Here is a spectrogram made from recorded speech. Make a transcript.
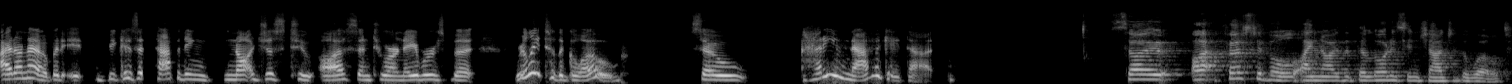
I don't know, but it because it's happening not just to us and to our neighbors, but really to the globe. So, how do you navigate that? So, I, first of all, I know that the Lord is in charge of the world.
